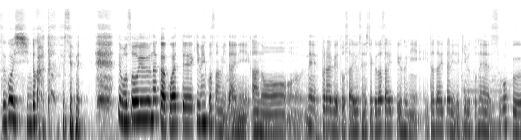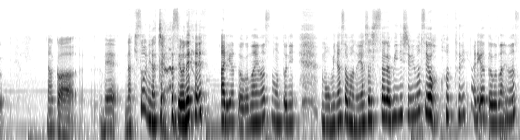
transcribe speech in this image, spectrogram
すごいしんどかったんですよね。でもそういう中こうやって公彦さんみたいにあの、ね、プライベートを最優先してくださいっていうふうにいただいたりできるとねすごくなんかね泣きそうになっちゃいますよね。ありがとうございます。本当に。もう皆様の優しさが身に染みますよ。本当に。ありがとうございます。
